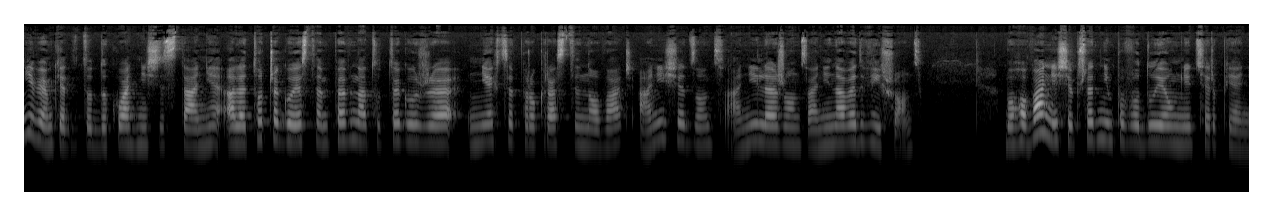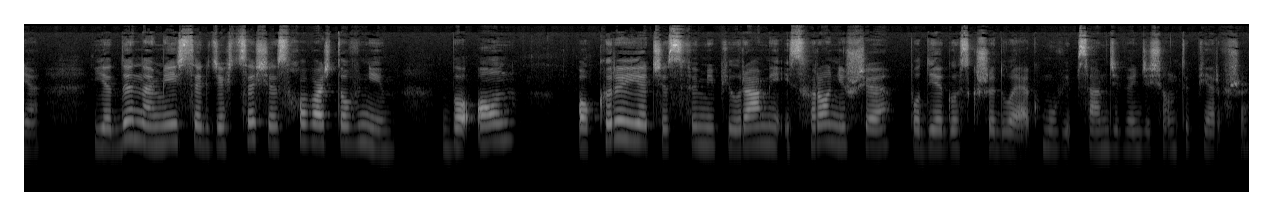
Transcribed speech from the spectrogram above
Nie wiem, kiedy to dokładnie się stanie, ale to, czego jestem pewna, to tego, że nie chcę prokrastynować ani siedząc, ani leżąc, ani nawet wisząc. Bo chowanie się przed nim powoduje u mnie cierpienie. Jedyne miejsce, gdzie chcę się schować, to w nim, bo on okryje cię swymi piórami i schronisz się pod jego skrzydła, jak mówi Psalm 91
